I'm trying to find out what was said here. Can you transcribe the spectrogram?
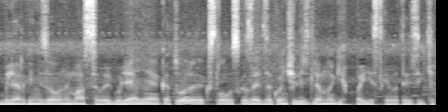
Были организованы массовые гуляния, которые, к слову сказать, закончились для многих поездкой в отрезвитель.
